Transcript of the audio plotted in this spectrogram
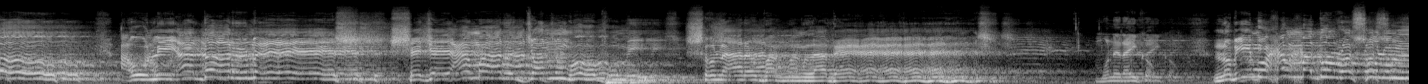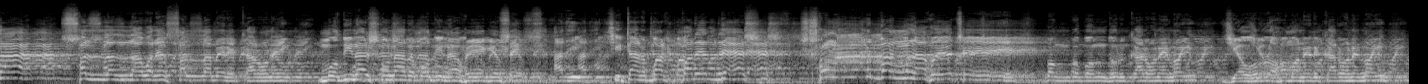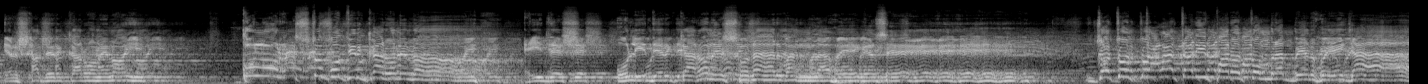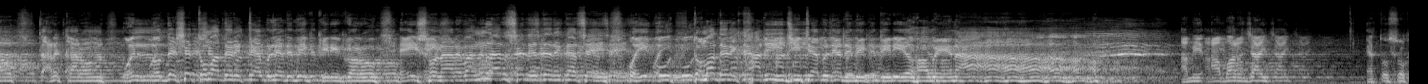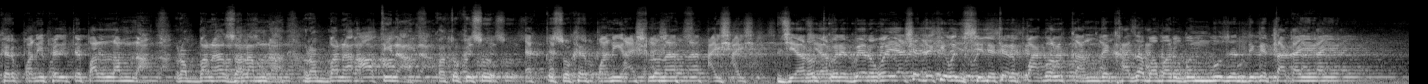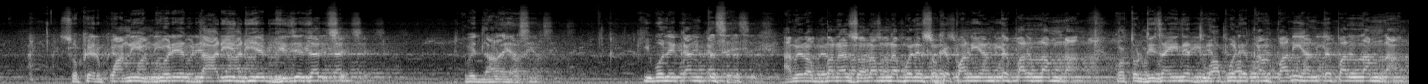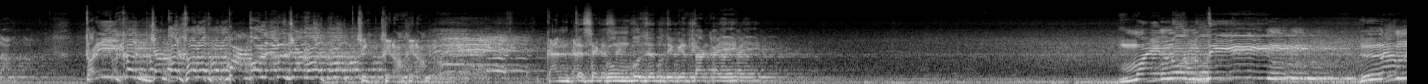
আউলিয়া দরবেশ সে যে আমার জন্মভূমি সোনার বাংলাদেশ। মনে রাখো নবী মোহাম্মদুর রসুল্লাহ সাল্লাল্লাহু আলাইহি সাল্লামের কারণে মদিনা সোনার মদিনা হয়ে গেছে। আর এই চিটার বাটপারের দেশ সোনার বাংলা হয়েছে। বঙ্গবন্ধুর কারণে নয়, জিয়াউর রহমানের কারণে নয়, এরশাদের কারণে নয়, কোন রাষ্ট্রপতির কারণে নয়। এই দেশে অলিদের কারণে সোনার বাংলা হয়ে গেছে। যত তাড়াতাড়ি পারো তোমরা বের হয়ে যাও। তার কারণ, অন্য দেশে তোমাদের ট্যাবলেট বিক্রি করো। এই সোনার বাংলার ছেলেদের কাছে ওই তোমাদের খারিজি ট্যাবলেট বিক্রি হবে না। আমি আবার যাই। এত চোখের পানি ফেলতে পারলাম না। রব্বানা জালাম না রব্বানা আতিনা। কত কিছু, একটু চোখের পানি আসলো না। আইস আইস, জিয়ারত করে বের হয়ে আসে দেখি ওই সিলেটের পাগল কান্দে খাজা বাবার গম্বুজের দিকে তাকায়। চোখের পানি গড়ে দাড়ি দিয়ে ভিজে যাচ্ছে। আমি দাঁড়ায় আছি। কি বলে কানতেছে? আমি রব্বানা জলাম না বলে চোখে পানি আনতে পারলাম না। কত ডিজাইনের দোয়া পড়ে আমি পানি আনতে পারলাম না। গম্বুজের দিকে তাকায় ময়নুদ্দিন নাম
